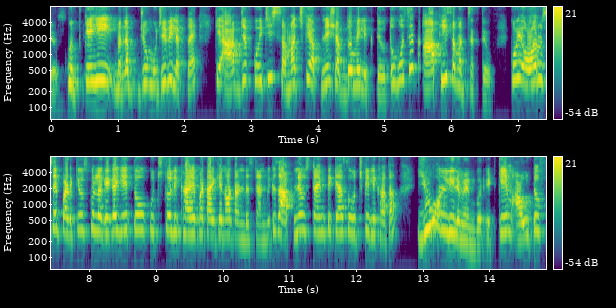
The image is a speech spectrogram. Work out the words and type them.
yes खुद के ही मतलब जो मुझे भी लगता है कि आप जब कोई चीज़ समझ के अपने शब्दों में लिखते हो तो वो सिर्फ़ आप ही समझ सकते हो कोई और उसे पढ़ के उसको लगेगा ये तो कुछ तो लिखा है but I can not understand because आपने उस टाइम पे क्या सोच के लिखा था you only remember it came out of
